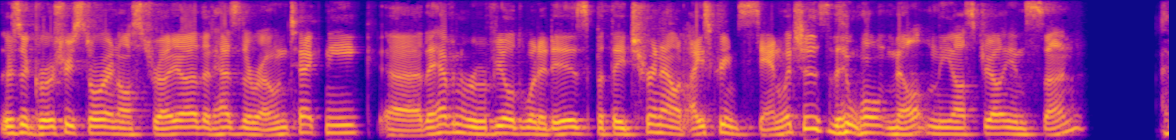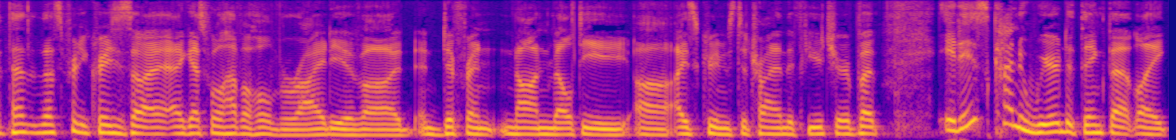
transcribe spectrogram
there's a grocery store in Australia that has their own technique. Uh, they haven't revealed what it is, but they churn out ice cream sandwiches that won't melt in the Australian sun. That, that's pretty crazy. So I, I, guess we'll have a whole variety of uh, different non-melty uh, ice creams to try in the future. But it is kind of weird to think that like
